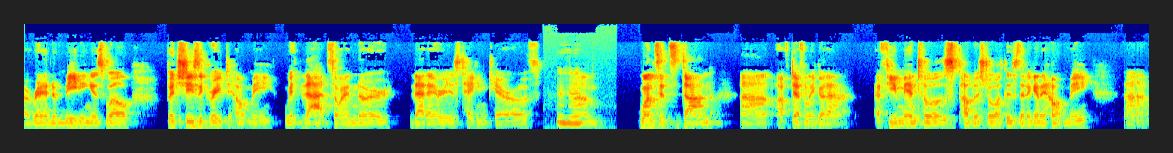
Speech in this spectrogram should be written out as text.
a random meeting as well. But she's agreed to help me with that, so I know that area is taken care of. Mm-hmm. Um, once it's done, uh, I've definitely got a, a few mentors, published authors that are going to help me uh,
